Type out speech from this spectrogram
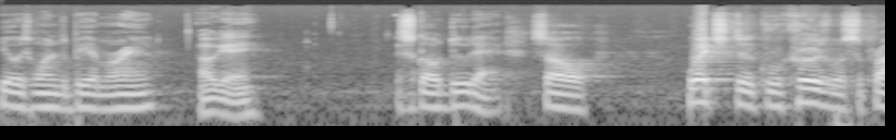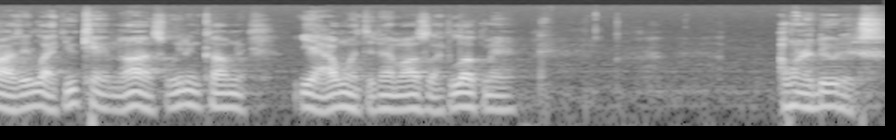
you always wanted to be a marine, Okay. let's go do that. So, which the recruiters were surprised. They like, you came to us, we didn't come. To, yeah, I went to them. I was like, look, man, I want to do this.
